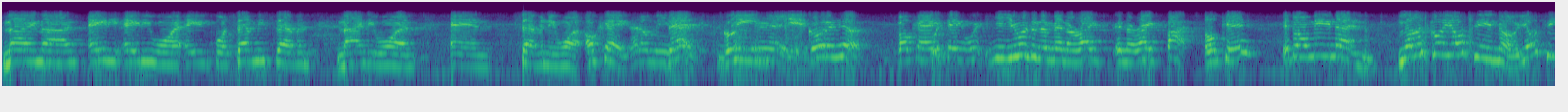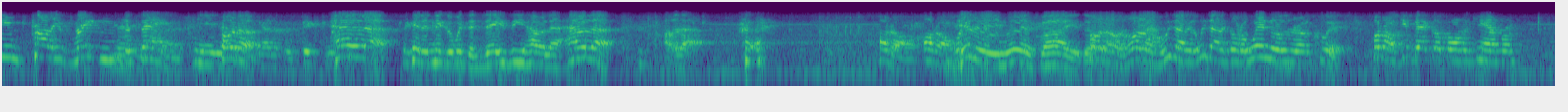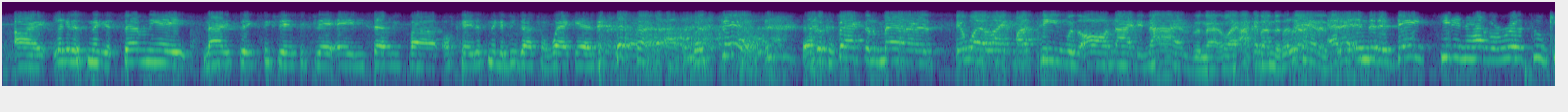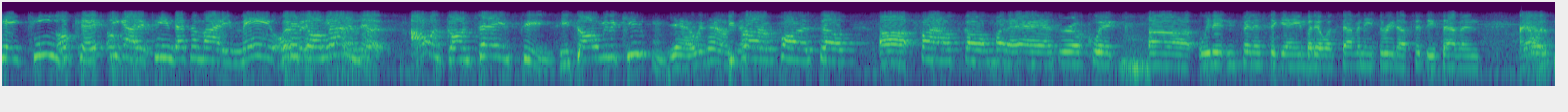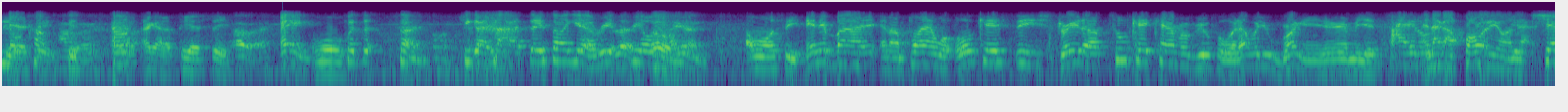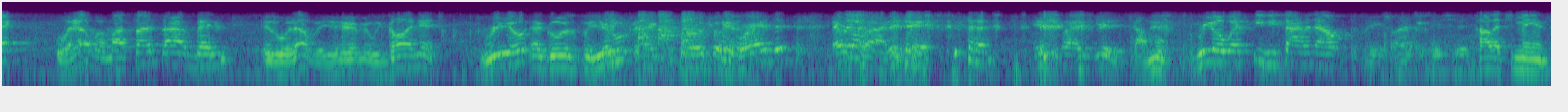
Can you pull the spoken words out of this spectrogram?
99, 80, 81, 84, 77, 91, and 71. Okay, I don't mean that Go to him. Go to him. Okay, We think, we, he using them in the right in the right spot. okay. It don't mean nothing. Now let's go to your team though. Your team probably rating the same. Hold up. Hold up. Hit a nigga with the Jay Z. Hold up. Hold up. Hold up. hold on. Hold on. Rating is fire, though. Hold on, hold on. We gotta we gotta go to Windows real quick. Hold on, get back up on the camera. Alright, look at this nigga 78, 96, 68, 68, 80, 75. Okay, this nigga do got some whack ass But still, the fact of the matter is it wasn't like my team was all 99s and that like I can understand it. At the end of the day, he didn't have a real 2K team. Okay, He got a team that somebody made But over it don't the matter. Look, gonna change teams. He told me to keep him. Yeah, with him. He brought it upon himself. Uh, final score for the ass, real quick. Uh, we didn't finish the game, but it was 73 to 57. There was no competition. Huh? I got a PSC. All right. Hey, Whoa. put the son. He got. I say something. Yeah, Rio. Rio Oh, yeah. I want to see anybody, and I'm playing with OKC straight up 2K camera view for whatever you bringing. You hear me? Your title, And I got 40 on your that. check, whatever. My Sunside betting is whatever. You hear me? We going in. Rio, that goes for you. That goes for Brandon. Everybody. Everybody get it. Rio West TV signing out. Holla at your mans.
